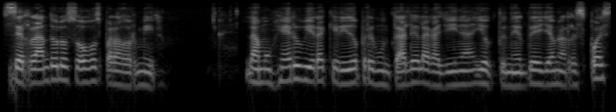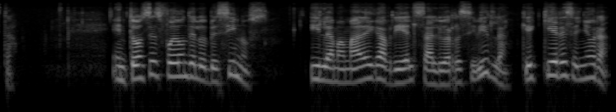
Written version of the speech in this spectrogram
cerrando los ojos para dormir. La mujer hubiera querido preguntarle a la gallina y obtener de ella una respuesta. Entonces fue donde los vecinos, y la mamá de Gabriel salió a recibirla. ¿Qué quiere, señora?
